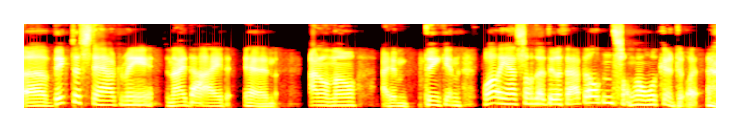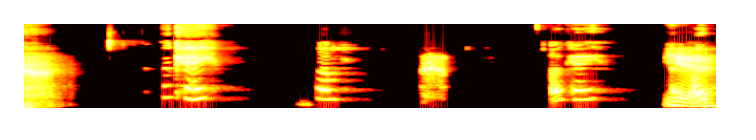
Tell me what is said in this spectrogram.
uh Victor stabbed me and I died and I don't know. I am thinking probably has something to do with that building, so I'm gonna look into it. Okay. Um. okay. Uh, yeah.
